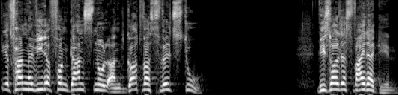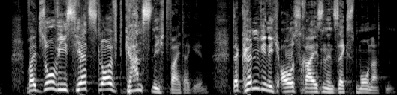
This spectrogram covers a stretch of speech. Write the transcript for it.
wir fangen wieder von ganz null an. Gott, was willst du? Wie soll das weitergehen? Weil so wie es jetzt läuft, es nicht weitergehen. Da können wir nicht ausreisen in sechs Monaten.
